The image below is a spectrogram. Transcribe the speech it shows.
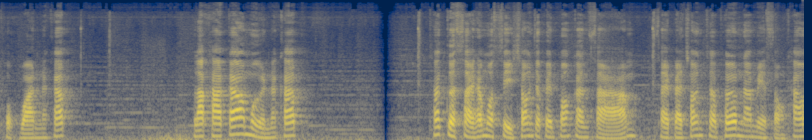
56 วันนะครับ ราคา 90,000นะครับ ถ้าเกิดใส่ทั้งหมด 4 ช่องจะเป็นป้องกัน 3 ใส่ 8 ช่องจะเพิ่มดาเมจ2เท่า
